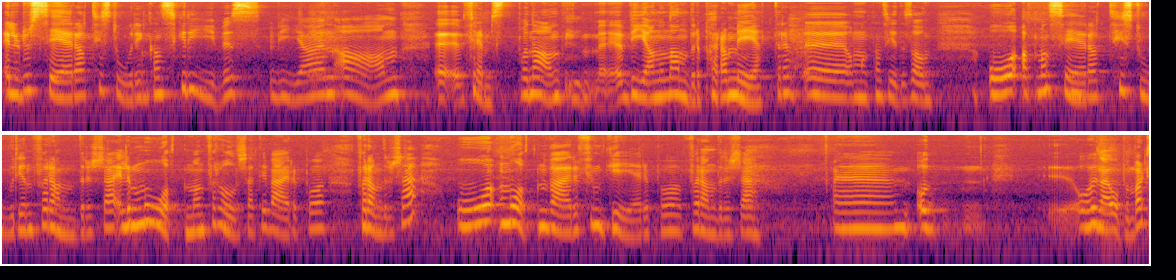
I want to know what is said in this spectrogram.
Eller du ser at historien kan skrives via en annen eh, fremst på en annen, eh, via noen andre parametere, eh, om man kan si det sånn. Og at man ser at historien forandrer seg, eller måten man forholder seg til været på, forandrer seg. Og måten været fungerer på, forandrer seg. Og, og hun er åpenbart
